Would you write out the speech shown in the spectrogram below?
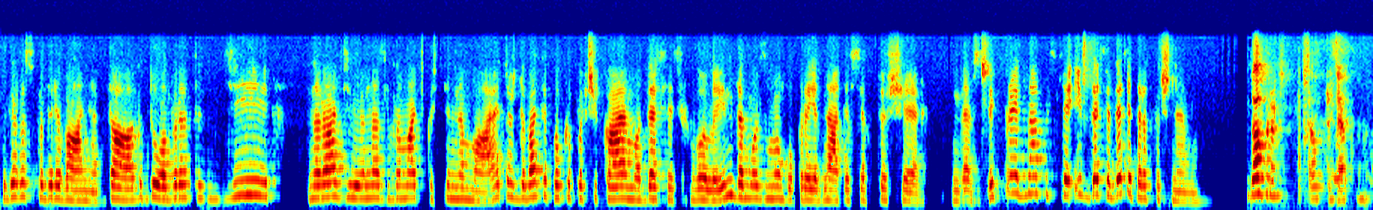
Суб'єкт господарювання. Так, добре. Тоді наразі у нас громадськості немає, тож давайте поки почекаємо 10 хвилин, дамо змогу приєднатися, хто ще не встиг приєднатися, і в 10.10 розпочнемо. Добре, добре, дякую.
